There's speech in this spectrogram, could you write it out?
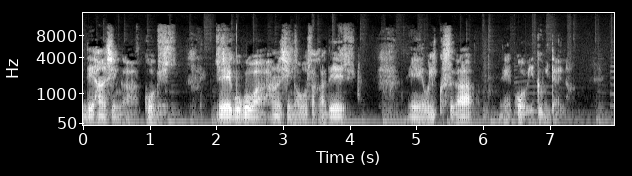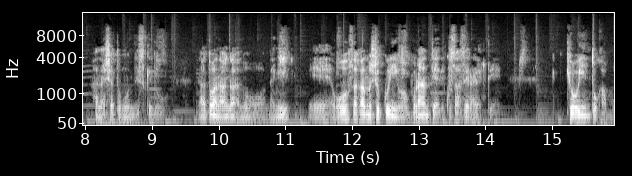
で、阪神が神戸。で、午後は阪神が大阪で、えーオリックスが、えー神戸行くみたいな話だと思うんですけど、あとはなんかあの、何？えー大阪の職員はボランティアで来させられて、教員とかも、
